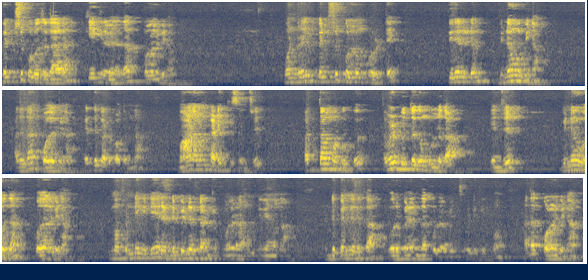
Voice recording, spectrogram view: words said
பெற்றுக்கொள்வதற்காக கேட்கிற வினா தான் குழல் வினா. ஒன்றை பெற்றுக்கொள்ளும் பொருட்டு பிறரிடம் வினவும் வினா. அதுதான் குழல் வினா எடுத்துக்காட்டு பார்த்தோம்னா மாணவன் கடைக்கு சென்று பத்தாம் வகுப்பு தமிழ் புத்தகம் உள்ளதா என்று வினவுவதுதான் குதல் வினா நம்ம ஃப்ரெண்டுகிட்டே ரெண்டு பெண் இருக்கான்னு கேட்கும்போது நம்மளுக்கு வேணும்னா ரெண்டு பெண் இருக்கா? ஒரு பெண் இருந்தால் கொடு அப்படின்னு சொல்லிட்டு கேட்போம். அதான் குழல் வினா.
